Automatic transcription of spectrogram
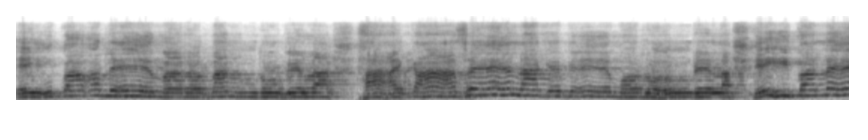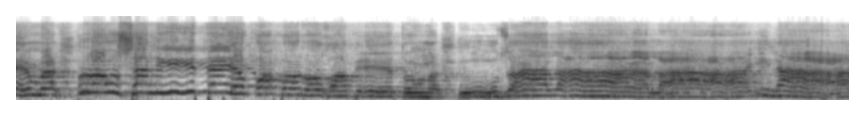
এই কলে মার বান্ধু বেলা হায় কাজে লাগবে মরণ বেলা। এই কলে মার রৌশানিতে কবর হবে তোমার উজালা লা ইলাহা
